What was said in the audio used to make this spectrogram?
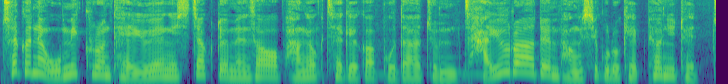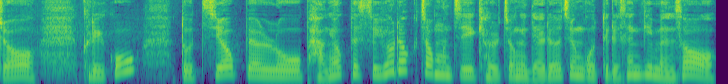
최근에 오미크론 대유행이 시작되면서 방역 체계가 보다 좀 자율화된 방식으로 개편이 됐죠. 그리고 또 지역별로 방역 패스 효력 정지 결정이 내려진 곳들이 생기면서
